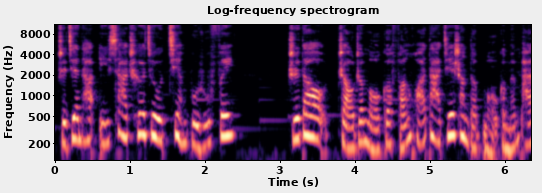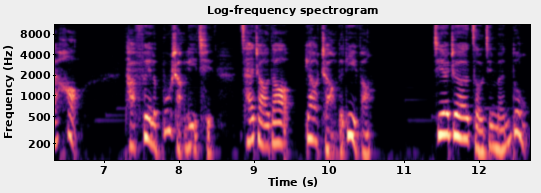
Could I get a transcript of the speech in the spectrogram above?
只见他一下车就健步如飞，直到找着某个繁华大街上的某个门牌号。他费了不少力气才找到要找的地方，接着走进门洞，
